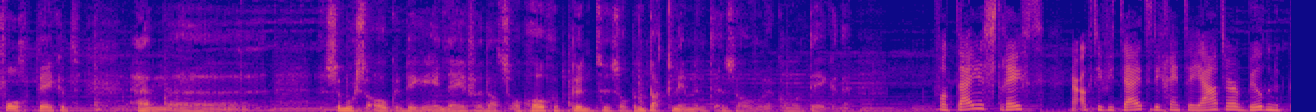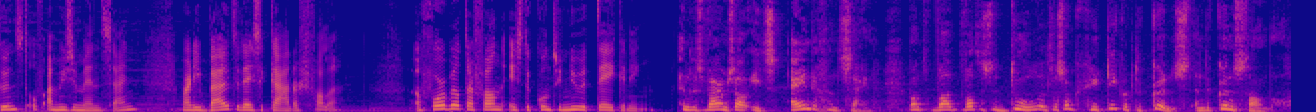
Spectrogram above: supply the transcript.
volgetekend. En uh, ze moesten ook dingen inleveren dat ze op hoge punten, op een dak klimmend en zo uh, konden tekenen. Van Tijen streeft naar activiteiten die geen theater, beeldende kunst of amusement zijn, maar die buiten deze kaders vallen. Een voorbeeld daarvan is de continue tekening. En dus waarom zou iets eindigend zijn? Want wat, wat is het doel? Het was ook kritiek op de kunst en de kunsthandel.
